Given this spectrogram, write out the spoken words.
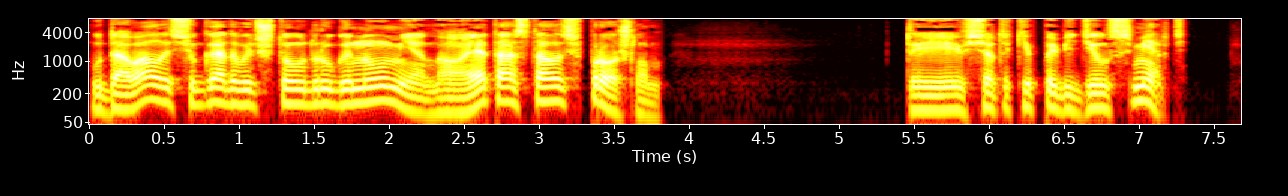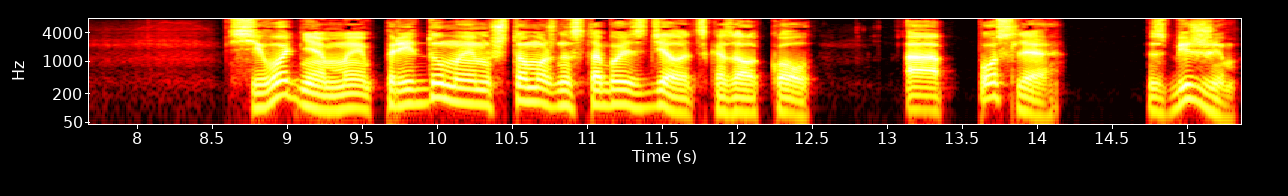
удавалось угадывать, что у друга на уме, но это осталось в прошлом. «Ты все-таки победил смерть». «Сегодня мы придумаем, что можно с тобой сделать», — сказал Кол. «А после сбежим».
